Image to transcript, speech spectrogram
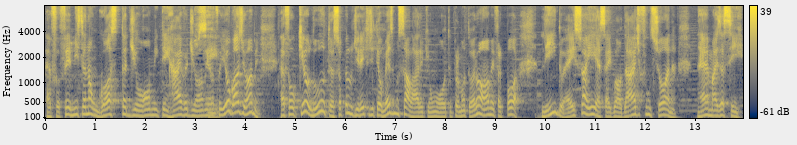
Ela falou, feminista não gosta de homem, tem raiva de homem. Sim. Ela falou, e eu gosto de homem. Ela falou, o que eu luto é só pelo direito de ter o mesmo salário que um outro promotor homem. Eu falei, pô, lindo, é isso aí, essa igualdade funciona, né? Mas assim,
